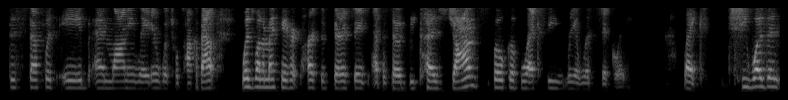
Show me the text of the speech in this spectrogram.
the stuff with Abe and Lani later, which we'll talk about, was one of my favorite parts of Thursday's episode because John spoke of Lexie realistically. Like she wasn't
